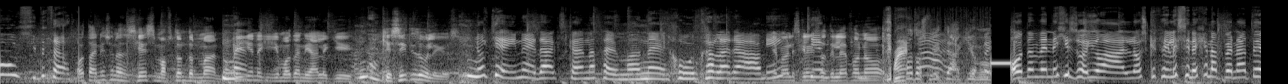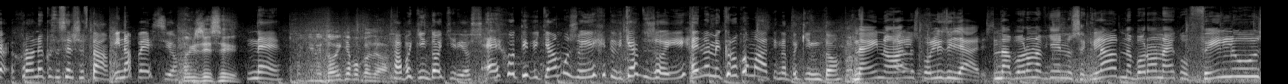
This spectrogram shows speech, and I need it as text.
Ω, όχι, δεν θα. Όταν ήσουν σε σχέση με αυτόν τον μαν, Ναι. πήγαινε και κοιμόταν η άλλη εκεί. Και εσύ τι του έλεγες; Οκ, ναι, εντάξει, κανένα θέμα. Ναι, χου- χαλαρά. Και μόλις κλείνει το τηλέφωνο. Μα το σπιτάκι μου. Όταν δεν έχει ζωή ο άλλος και θέλεις συνέχεια να περνάτε χρόνο 24-7. Είναι απαίσιο. Το έχεις ζήσει. Ναι, Το κινητό ή και από κοντά; από κινητό κυρίως. Έχω τη δικιά μου ζωή, έχει τη δικιά του ζωή. Ένα μικρό κομμάτι είναι από το κινητό. Να είναι ο άλλος πολύ ζηλιάρης. Να μπορώ να βγαίνω σε κλαμπ, να μπορώ να έχω φίλους,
